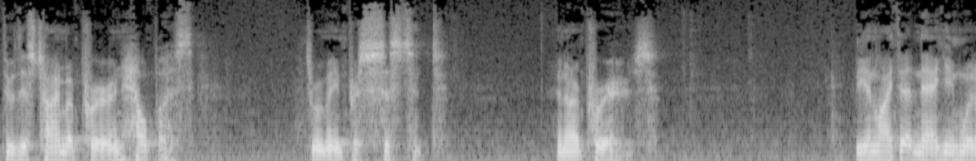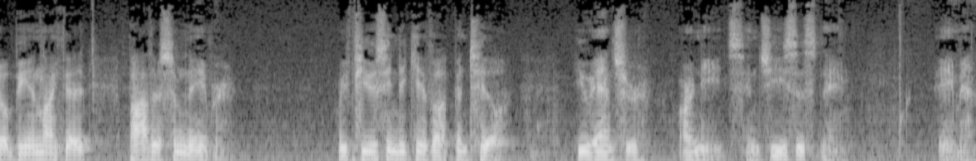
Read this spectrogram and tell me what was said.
through this time of prayer and help us to remain persistent in our prayers. Being like that nagging widow, being like that bothersome neighbor, refusing to give up until you answer our needs. In Jesus' name, amen.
